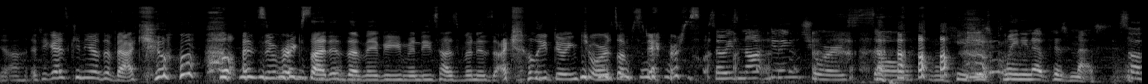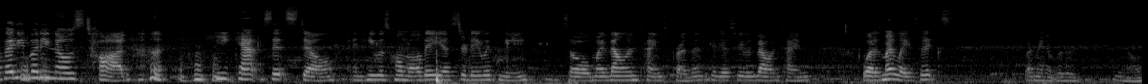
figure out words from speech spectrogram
yeah. If you guys can hear the vacuum, I'm super excited that maybe Mindy's husband is actually doing chores upstairs. So he's not doing chores. So He's just cleaning up his mess. so if anybody knows Todd, he can't sit still, and he was home all day yesterday with me. So my Valentine's present, because yesterday was Valentine's, was my LASIK. I mean, it was a you know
